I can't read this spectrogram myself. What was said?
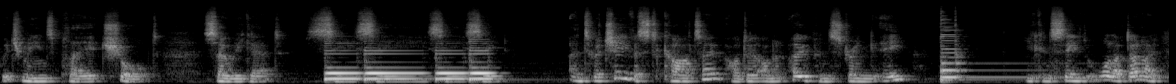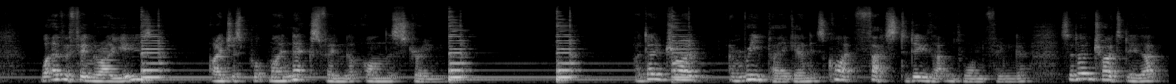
which means play it short. So we get C, C, C, C. And to achieve a staccato, I'll do it on an open string E. You can see that all I've done, I, whatever finger I use, I just put my next finger on the string. I don't try and replay again, it's quite fast to do that with one finger. So don't try to do that,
